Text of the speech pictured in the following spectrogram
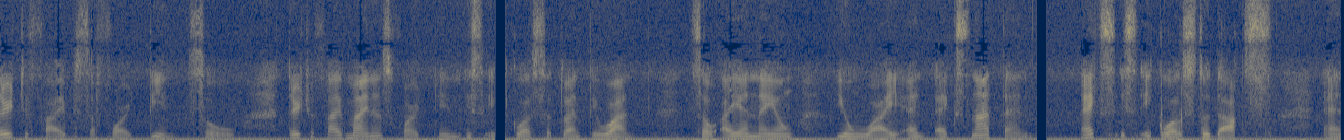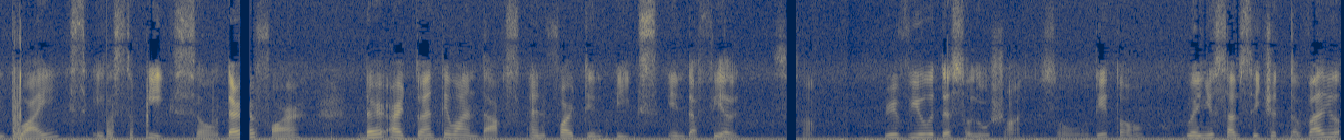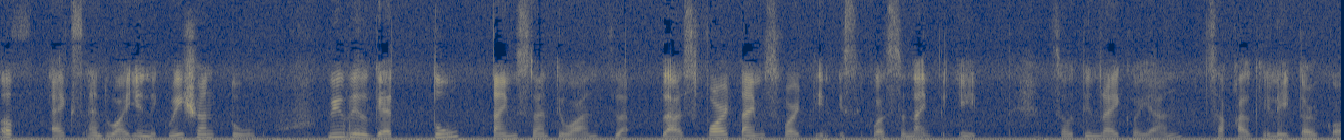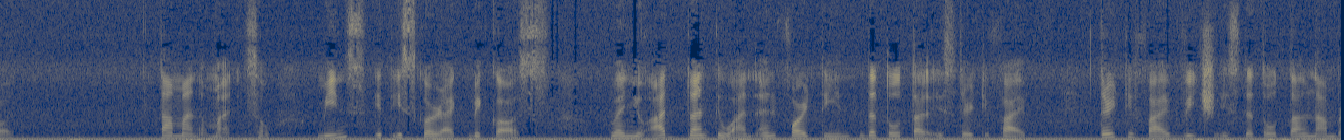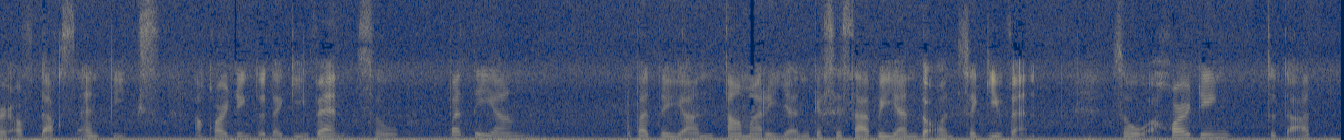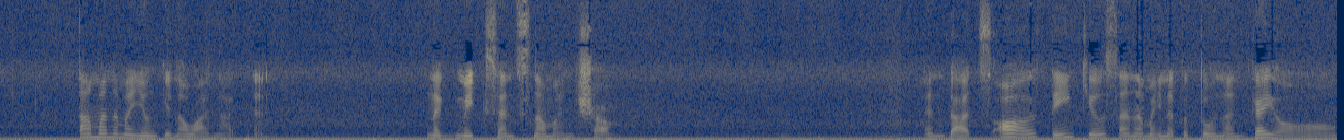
35 sa 14. So, 35 minus 14 is equals to 21. So, ayan na yung yung y and x natin. x is equals to ducks and y is equals to pigs. So, therefore, there are 21 ducks and 14 pigs in the field. So, review the solution. So, dito, when you substitute the value of x and y in equation 2, we will get 2 times 21 plus 4 times 14 is equals to 98. So, tinry ko yan sa calculator ko. Tama naman. So, means it is correct because when you add 21 and 14, the total is 35. 35 which is the total number of ducks and pigs according to the given. So, pati yung pati yan, tama rin yan kasi sabi yan doon sa given. So, according to that, tama naman yung ginawa natin. Nag-make sense naman siya. And that's all. Thank you. Sana may natutunan kayo.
